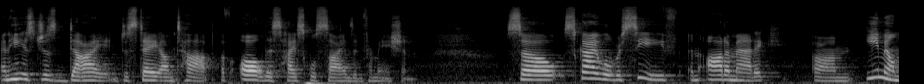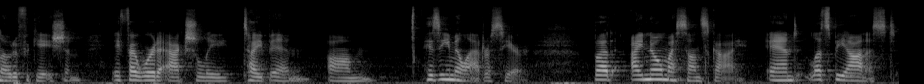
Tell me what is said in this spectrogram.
And he is just dying to stay on top of all this high school science information. So Sky will receive an automatic um, email notification if I were to actually type in um, his email address here. But I know my son Sky, and let's be honest,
